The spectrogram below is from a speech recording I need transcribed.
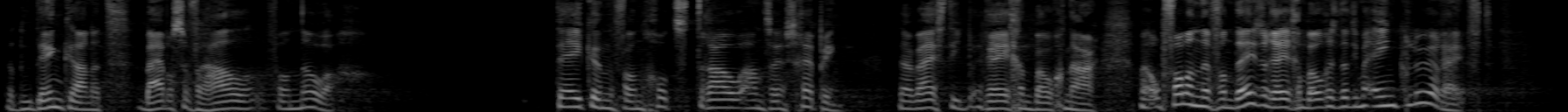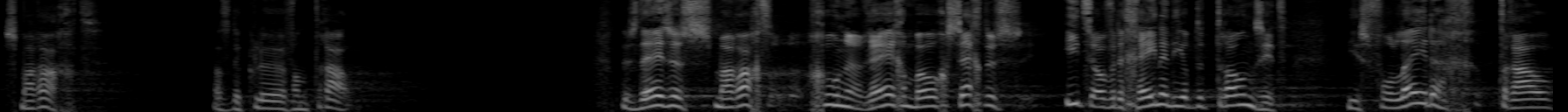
Dat doet denken aan het Bijbelse verhaal van Noach. Teken van Gods trouw aan zijn schepping. Daar wijst die regenboog naar. Maar opvallende van deze regenboog is dat hij maar één kleur heeft: smaragd. Dat is de kleur van trouw. Dus deze smaragdgroene regenboog zegt dus iets over degene die op de troon zit. Die is volledig trouw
